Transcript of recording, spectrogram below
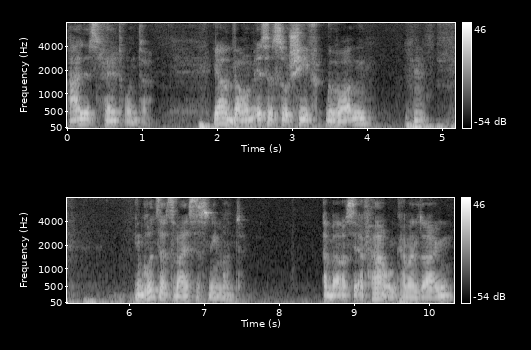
Alles fällt runter. Ja, und warum ist es so schief geworden? Hm. Im Grundsatz weiß es niemand. Aber aus der Erfahrung kann man sagen,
